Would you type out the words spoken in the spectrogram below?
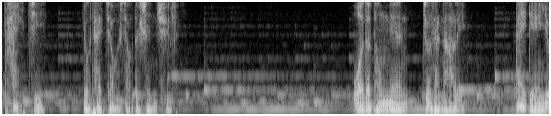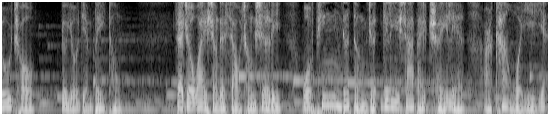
太挤，又太娇小的身躯里，我的童年就在那里，带点忧愁，又有点悲痛。在这外省的小城市里，我拼命地等着伊丽莎白垂怜而看我一眼，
